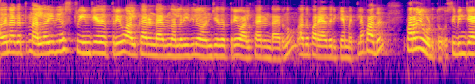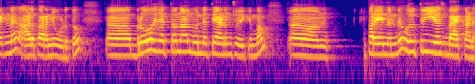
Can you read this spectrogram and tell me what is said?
അതിനകത്ത് നല്ല രീതിയിൽ സ്ട്രീം ചെയ്ത എത്രയോ ആൾക്കാരുണ്ടായിരുന്നു. നല്ല രീതിയിൽ ഏൺ ചെയ്ത എത്രയോ ആൾക്കാരുണ്ടായിരുന്നു. അത് പറയാതിരിക്കാൻ പറ്റില്ല. അപ്പം അത് പറഞ്ഞു കൊടുത്തു. സിബിൻ ചേട്ടന് ആൾ പറഞ്ഞു കൊടുത്തു. ബ്രോ ഇത് എത്ര നാൾ മുന്നത്തെയാണെന്ന് ചോദിക്കുമ്പം പറയുന്നുണ്ട് ഒരു ത്രീ ഇയേഴ്സ് ബാക്കാണ്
